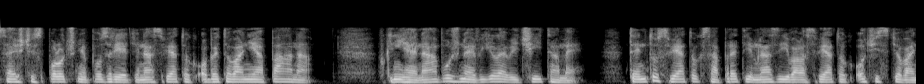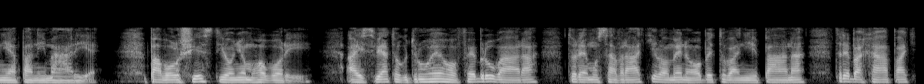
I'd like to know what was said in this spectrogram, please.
Sa ešte spoločne pozrieť na sviatok obetovania pána. V knihe Nábožné výlevy čítame Tento sviatok sa predtým nazýval Sviatok očisťovania Pany Márie. Pavol VI o ňom hovorí. Aj sviatok 2. februára, ktorému sa vrátilo meno obetovanie pána, treba chápať,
